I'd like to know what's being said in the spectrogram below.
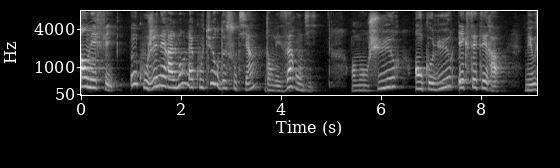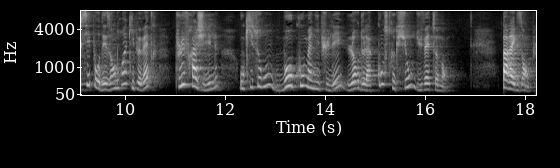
En effet, on coud généralement la couture de soutien dans les arrondis, en manchure, en colure, etc. Mais aussi pour des endroits qui peuvent être plus fragiles ou qui seront beaucoup manipulés lors de la construction du vêtement. Par exemple,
